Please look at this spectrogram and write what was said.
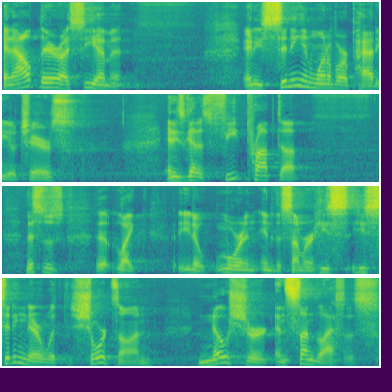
And out there, I see Emmett, and he's sitting in one of our patio chairs and he's got his feet propped up. This is uh, like, you know, more in, into the summer. He's, he's sitting there with shorts on, no shirt, and sunglasses.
